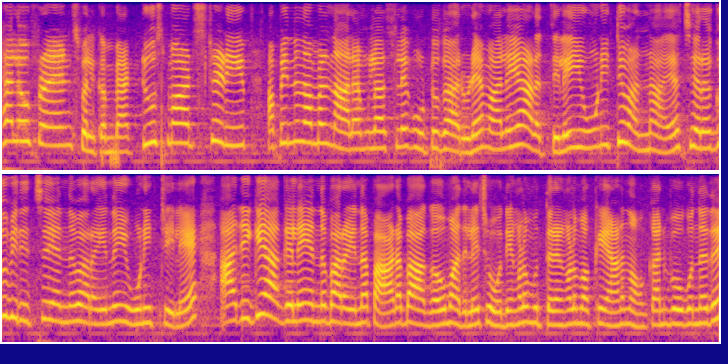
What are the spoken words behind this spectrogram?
Hello friends welcome back to smart study അപ്പോൾ ഇന്ന് നമ്മൾ നാലാം ക്ലാസ്സിലെ കൂട്ടുകാരുടെ മലയാളത്തിലെ യൂണിറ്റ് വണ്ണായ ചിറകു വിരിച്ച് എന്ന് പറയുന്ന യൂണിറ്റിലെ അരികെ അകലെ എന്ന് പറയുന്ന പാഠഭാഗവും അതിലെ ചോദ്യങ്ങളും ഉത്തരങ്ങളും ഒക്കെയാണ് നോക്കാൻ പോകുന്നത്.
